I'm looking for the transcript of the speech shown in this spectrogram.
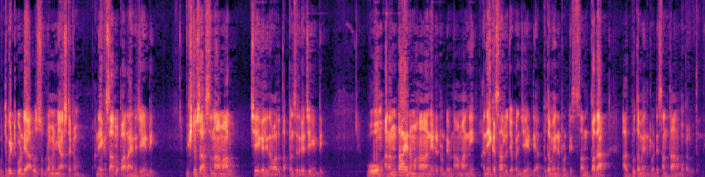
గుర్తుపెట్టుకోండి ఆ రోజు సుబ్రహ్మణ్యాష్టకం అనేక సార్లు పారాయణ చేయండి. విష్ణు సహస్రనామాలు చేయగలిగిన వారు తప్పనిసరిగా చేయండి. ఓం అనంతాయ నమః అనేటటువంటి నామాన్ని అనేక సార్లు జపం చేయండి. అద్భుతమైనటువంటి సంపద అద్భుతమైనటువంటి సంతానము కలుగుతుంది.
